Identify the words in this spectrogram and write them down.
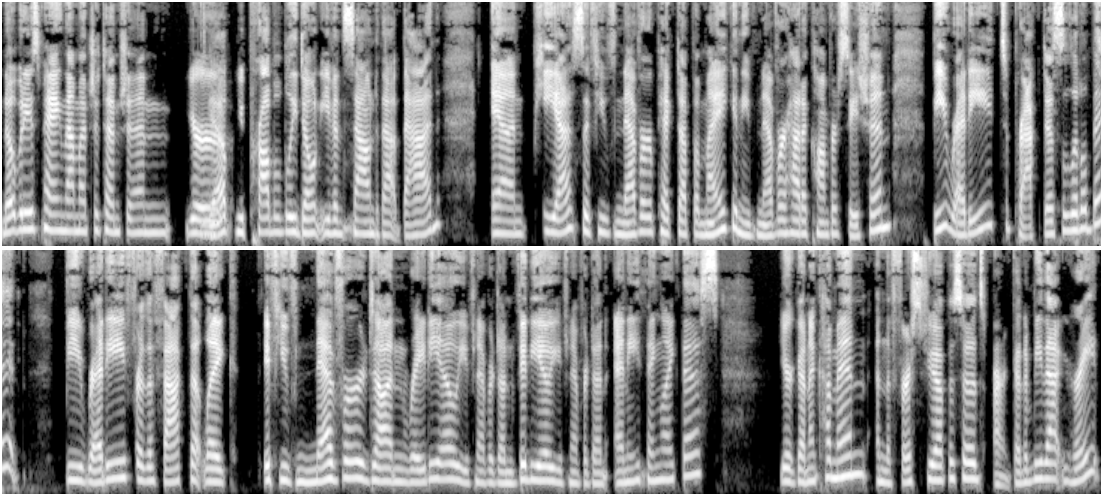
nobody's paying that much attention. You're, yep. you probably don't even sound that bad. And PS, if you've never picked up a mic and you've never had a conversation, be ready to practice a little bit. Be ready for the fact that like if you've never done radio, you've never done video, you've never done anything like this, you're going to come in and the first few episodes aren't going to be that great.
